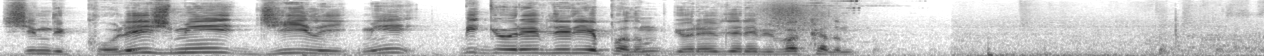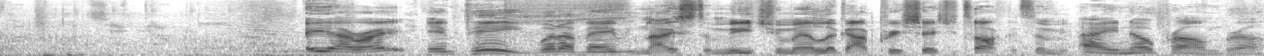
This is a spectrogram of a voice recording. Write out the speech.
Şimdi kolej mi G League mi bir görevleri yapalım. Görevlere bir bakalım. Hey, all right? MP, what up, baby? Nice to meet you, man. Look, I appreciate you talking to me. Hey, no problem, bro.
